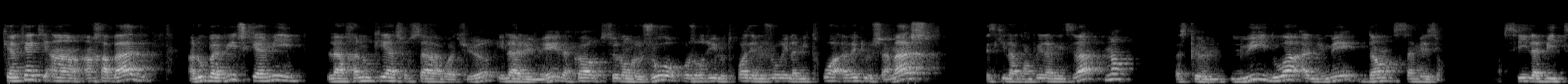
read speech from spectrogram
quelqu'un qui a un, un Chabad, un Lubavitch qui a mis la Hanoukia sur sa voiture, il a allumé, d'accord, selon le jour. Aujourd'hui, le troisième jour, il a mis trois avec le shamash. Est-ce qu'il a accompli la mitzvah? Non, parce que lui, il doit allumer dans sa maison. S'il habite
